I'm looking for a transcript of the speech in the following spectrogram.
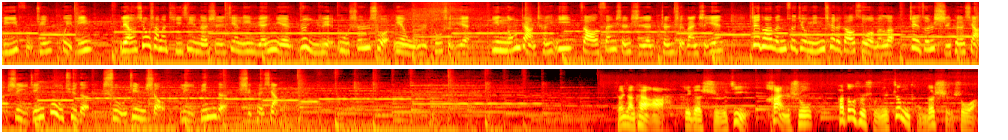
李府君会宾”。两袖上的题记呢是建陵元年闰月戊申朔念五日都水院，引农长成一造三神石人真水万世焉。这段文字就明确的告诉我们了，这尊石刻像是已经故去的蜀郡守李冰的石刻像。想想看啊，这个《史记》《汉书》，它都是属于正统的史书啊，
